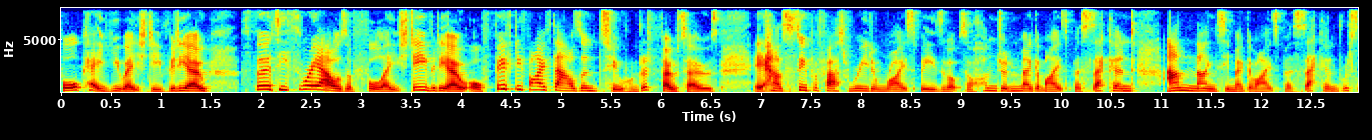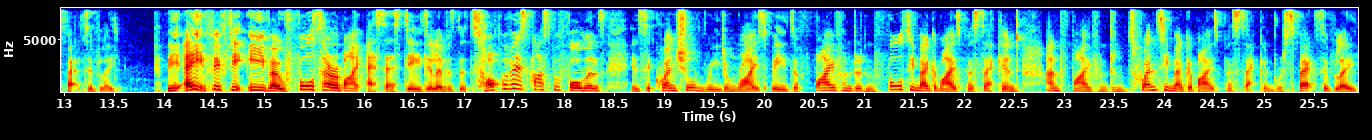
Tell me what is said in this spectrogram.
4K UHD video, 33 hours of full HD video or 55,200 photos. It has super fast read and write speeds of up to 100 megabytes per second and 90 megabytes per second respectively. The 850 EVO 4TB SSD delivers the top of its class performance in sequential read and write speeds of 540 megabytes per second and 520 megabytes per second respectively.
